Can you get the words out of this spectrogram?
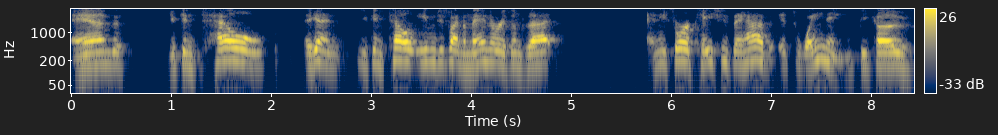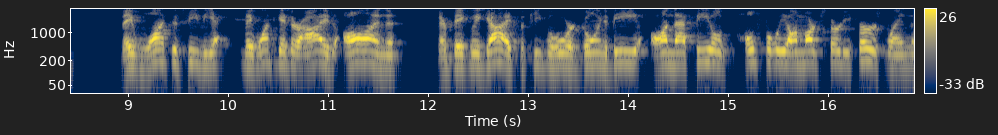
and you can tell again, you can tell even just by the mannerisms that any sort of patience they have, it's waning because they want to see the, they want to get their eyes on their big league guys, the people who are going to be on that field, hopefully on March 31st when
